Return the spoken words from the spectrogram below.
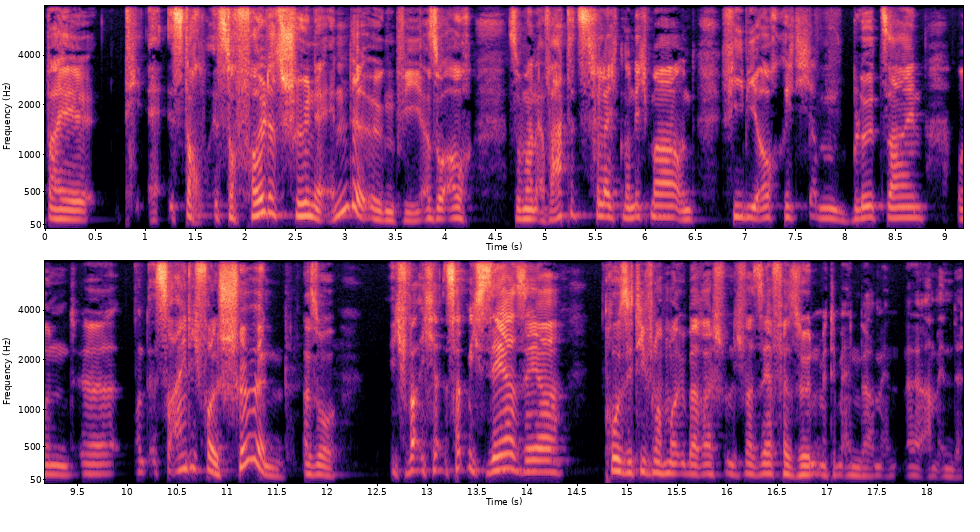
weil äh, ist doch, ist doch voll das schöne Ende irgendwie. Also auch, so man erwartet es vielleicht noch nicht mal und Phoebe auch richtig am blöd sein und, äh, und ist so eigentlich voll schön. Also ich war, ich, es hat mich sehr, sehr positiv nochmal überrascht und ich war sehr versöhnt mit dem Ende am, Ende. Äh, am Ende.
